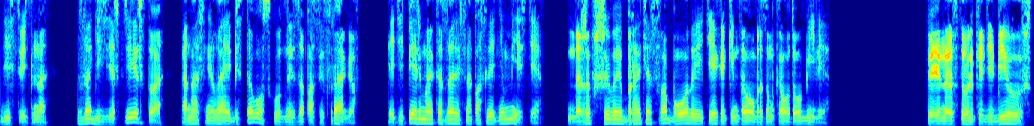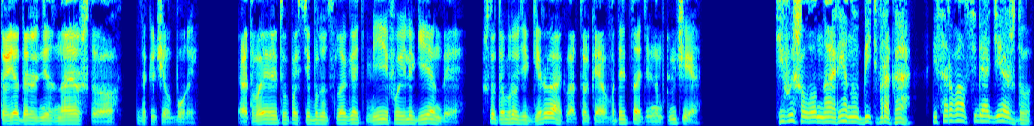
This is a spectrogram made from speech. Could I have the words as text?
Действительно, за дезертирство она сняла и без того скудные запасы фрагов, и теперь мы оказались на последнем месте. Даже вшивые братья Свободы и те каким-то образом кого-то убили. «Ты настолько дебил, что я даже не знаю, что...» — заключил Бурый. «О твоей тупости будут слагать мифы и легенды, что-то вроде Геракла, только в отрицательном ключе. И вышел он на арену бить врага, и сорвал с себя одежду,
